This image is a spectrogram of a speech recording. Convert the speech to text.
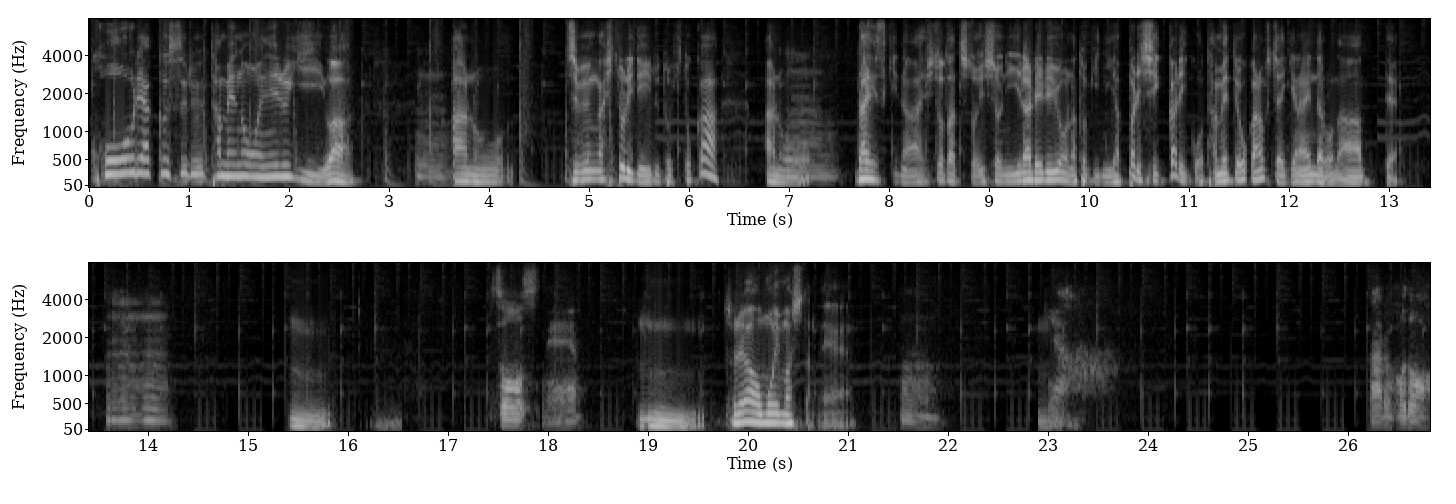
攻略するためのエネルギーは、うん。あの自分が一人でいるときとか、あのうん大好きな人たちと一緒にいられるようなときに、やっぱりしっかりこう貯めておかなくちゃいけないんだろうなって、うんうん。うん、そうですね。うん、それは思いましたね。うん。うんいやーなるほど。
